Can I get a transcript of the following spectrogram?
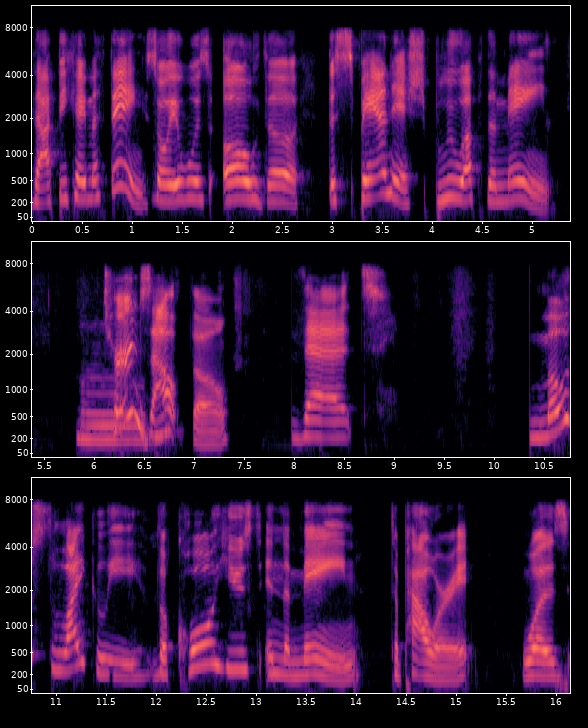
that became a thing so it was oh the the spanish blew up the maine Turns Mhm. out, though, that most likely the coal used in the Maine to power it was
